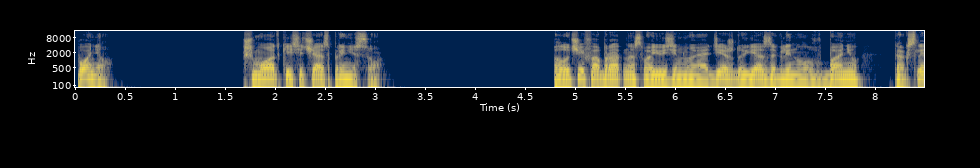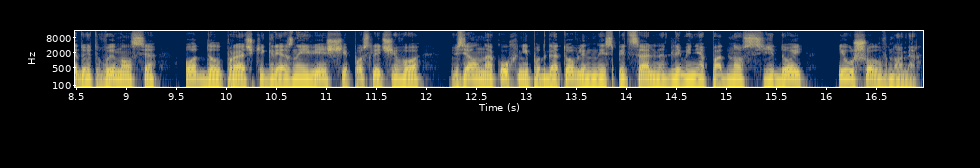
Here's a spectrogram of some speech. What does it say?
Понял. Шмотки сейчас принесу. Получив обратно свою земную одежду, я заглянул в баню, как следует вымылся, отдал прачке грязные вещи, после чего взял на кухне подготовленный специально для меня поднос с едой и ушел в номер.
